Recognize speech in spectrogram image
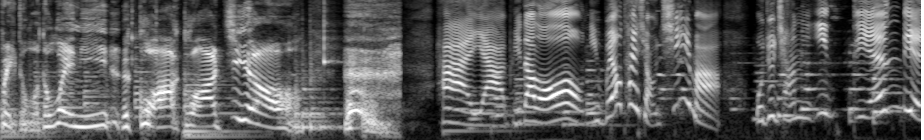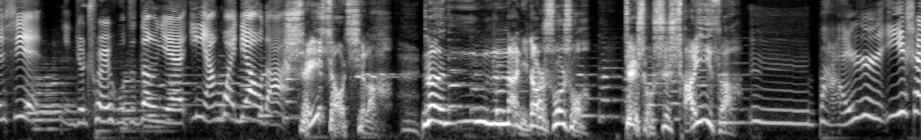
背得我都为你呱呱叫。哎呀，皮大龙，你不要太小气嘛！我就抢你一点点戏，你就吹胡子瞪眼、阴阳怪调的。谁小气了？那那你倒是说说，这首诗啥意思啊？嗯，白日依山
